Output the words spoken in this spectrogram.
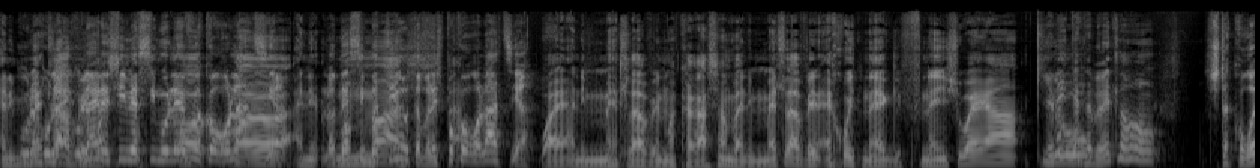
אני מת להבין... אולי אנשים ישימו לב לקורולציה. לא יודע סיבתיות, אבל יש פה קורולציה. וואי, אני מת להבין מה קרה שם, ואני מת להבין איך הוא התנהג לפני שהוא היה, כאילו... אתה באמת לא... כשאתה קורא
